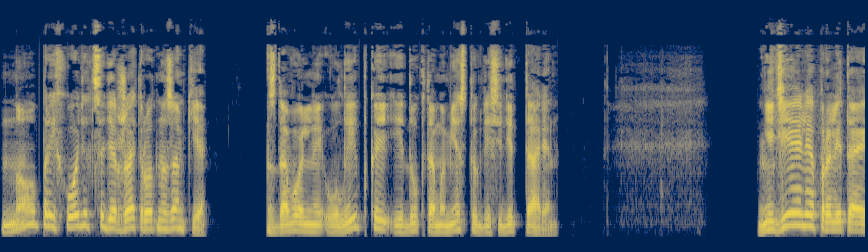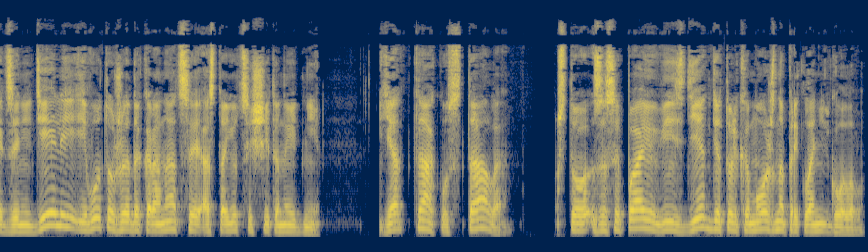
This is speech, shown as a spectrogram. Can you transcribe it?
но приходится держать рот на замке. С довольной улыбкой иду к тому месту, где сидит Тарин. Неделя пролетает за неделей, и вот уже до коронации остаются считанные дни. Я так устала, что засыпаю везде, где только можно преклонить голову.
